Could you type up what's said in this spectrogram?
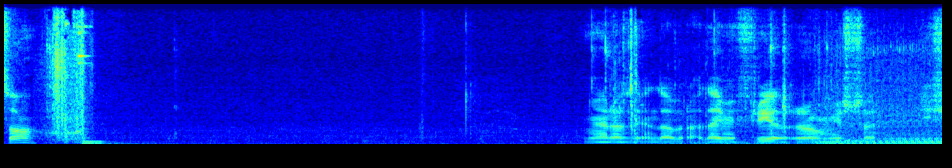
Co? Nie rozumiem, dobra, dajmy free roam jeszcze gdzieś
